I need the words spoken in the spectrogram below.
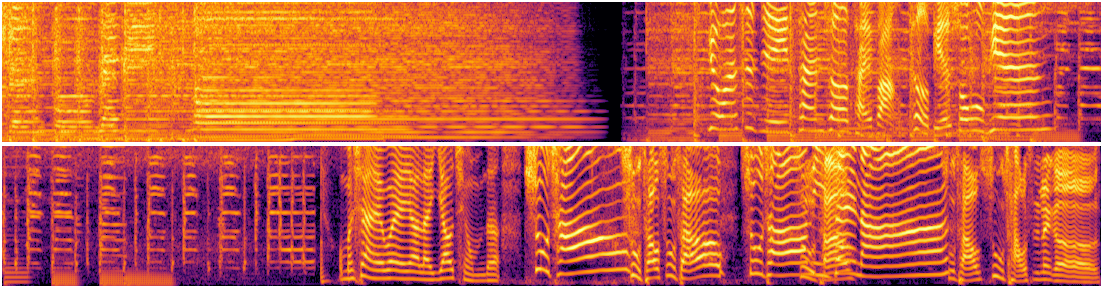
悬浮 Radio，月湾市集餐车采访特别收录篇。我们下一位要来邀请我们的树潮，树潮，树潮，树潮，你在哪？树潮，树潮是那个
